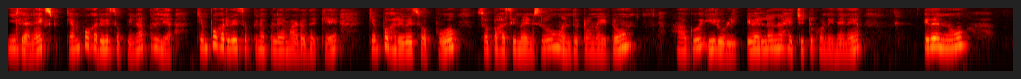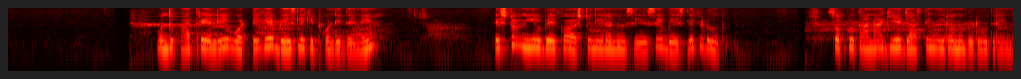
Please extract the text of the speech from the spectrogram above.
ಈಗ ನೆಕ್ಸ್ಟ್ ಕೆಂಪು ಹರಿವೆ ಸೊಪ್ಪಿನ ಪಲ್ಯ. ಕೆಂಪು ಹರಿವೆ ಸೊಪ್ಪಿನ ಪಲ್ಯ ಮಾಡೋದಕ್ಕೆ ಕೆಂಪು ಹರಿವೆ ಸೊಪ್ಪು, ಸ್ವಲ್ಪ ಹಸಿಮೆಣಸು, ಒಂದು ಟೊಮೆಟೊ ಹಾಗೂ ಈರುಳ್ಳಿ ಇವೆಲ್ಲನೂ ಹೆಚ್ಚಿಟ್ಟುಕೊಂಡಿದ್ದೇನೆ. ಇದನ್ನು ಒಂದು ಪಾತ್ರೆಯಲ್ಲಿ ಒಟ್ಟಿಗೆ ಬೇಯಿಸ್ಲಿಕ್ಕೆ ಇಟ್ಕೊಂಡಿದ್ದೇನೆ. ಎಷ್ಟು ನೀರು ಬೇಕೋ ಅಷ್ಟು ನೀರನ್ನು ಸೇರಿಸಿ ಬೇಯಿಸ್ಲಿಕ್ಕೆ ಇಡುವುದು. ಸೊಪ್ಪು ತಾನಾಗಿಯೇ ಜಾಸ್ತಿ ನೀರನ್ನು ಬಿಡುವುದರಿಂದ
